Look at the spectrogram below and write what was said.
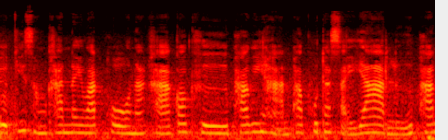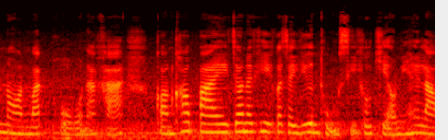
จุดที่สำคัญในวัดโพนะคะ ก็คือพระวิหารพระพุทธไสยญาติหรือพระนอนวัดโพนะคะ ก่อนเข้าไปเจ้าหน้าที่ก็จะยื่นถุงสีเขียวๆนี้ให้เรา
